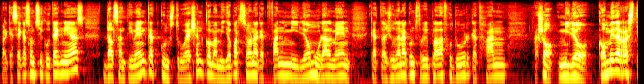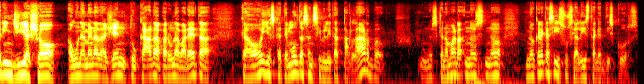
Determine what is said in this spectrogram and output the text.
Perquè sé que són psicotècnies del sentiment que et construeixen com a millor persona, que et fan millor moralment, que t'ajuden a construir pla de futur, que et fan això, millor. Com he de restringir això a una mena de gent tocada per una vareta que, oi, és que té molta sensibilitat per l'art? No és que no, no, és, no, no crec que sigui socialista aquest discurs.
